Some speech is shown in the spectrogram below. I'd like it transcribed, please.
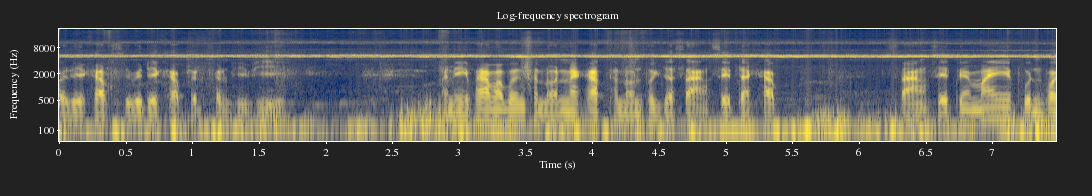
วัสดีครับสวัสดีครับเป็นแฟนพีพีอันนี้พามาเบิ่งถนนนะครับ ถนนเพิ่งจะสร้างเสร็จนะครับสร้างเสร็จไปไหมฝนพอ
